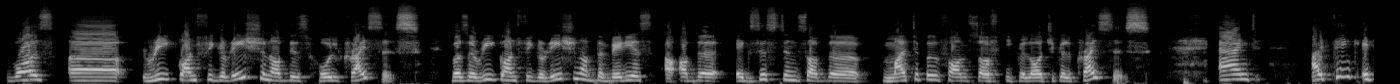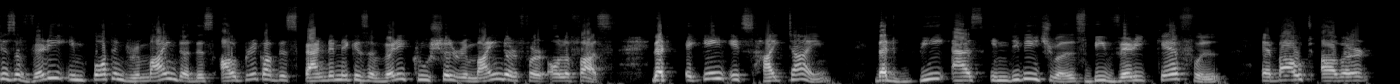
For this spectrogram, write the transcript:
was a reconfiguration of this whole crisis was a reconfiguration of the various uh, of the existence of the multiple forms of ecological crisis. And i think it is a very important reminder this outbreak of this pandemic is a very crucial reminder for all of us that again it's high time that we as individuals be very careful about our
